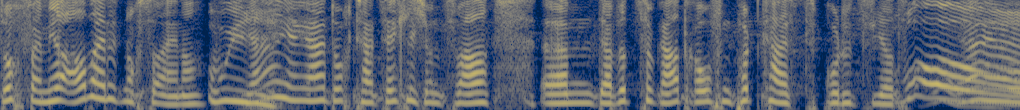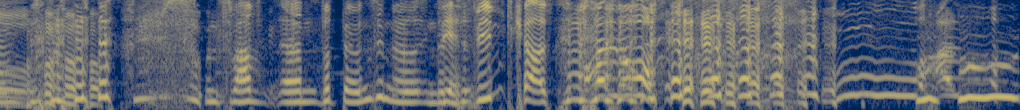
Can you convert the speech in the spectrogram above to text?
Doch, bei mir arbeitet noch so einer. Ui. Ja, ja, ja, doch, tatsächlich. Und zwar, ähm, da wird sogar drauf ein Podcast produziert. Wow. Ja, Und zwar ähm, wird bei uns in der, in der Der Windcast. Hallo. uh, hallo.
